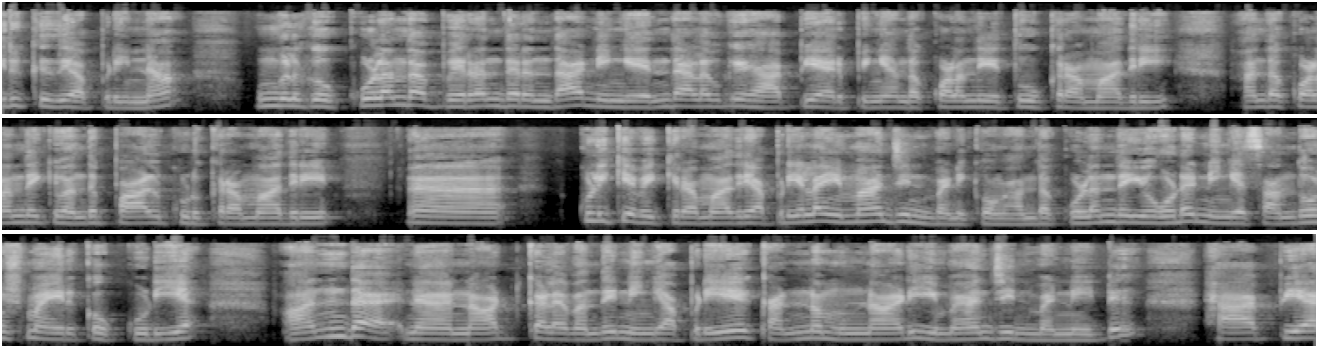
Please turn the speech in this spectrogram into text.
இருக்குது அப்படின்னா உங்களுக்கு குழந்தை பிறந்திருந்தா நீங்க எந்த அளவுக்கு ஹாப்பியா இருப்பீங்க? அந்த குழந்தைய தூக்குற மாதிரி அந்த குழந்தைக்கு வந்து பா பால் கொடுக்குற மாதிரி குளிக்க வைக்கிற மாதிரி அப்படியெல்லாம் இமேஜின் பண்ணிக்கோங்க. அந்த குழந்தையோட நீங்க சந்தோஷமா இருக்கக்கூடிய அந்த ந- நாட்களை வந்து நீங்க அப்படியே கண்ணை முன்னாடி இமேஜின் பண்ணிட்டு ஹாப்பியா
